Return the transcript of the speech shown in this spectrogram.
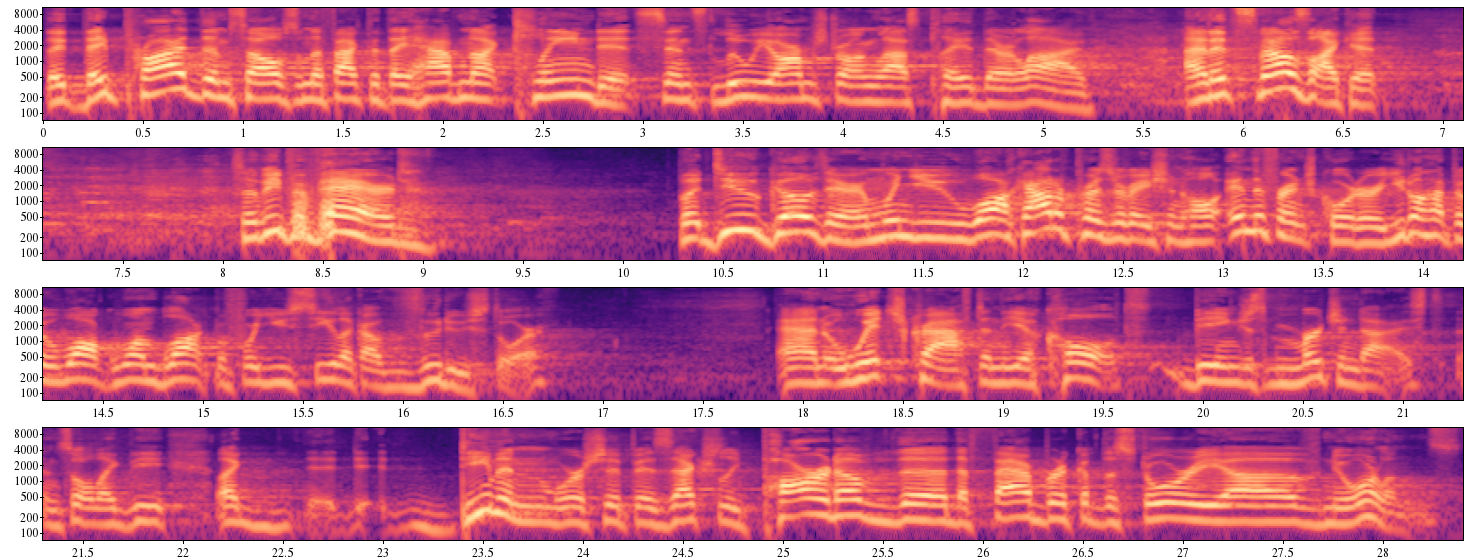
They, they pride themselves on the fact that they have not cleaned it since Louis Armstrong last played there live. And it smells like it. So be prepared. But do go there, and when you walk out of Preservation Hall in the French Quarter, you don't have to walk one block before you see like a voodoo store and witchcraft and the occult being just merchandised. And so like the like d- demon worship is actually part of the, the fabric of the story of New Orleans.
